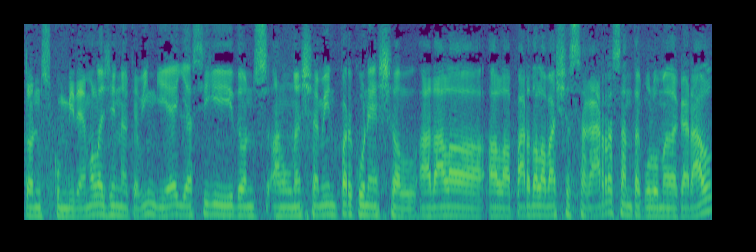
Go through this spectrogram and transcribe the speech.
doncs convidem a la gent a que vingui, eh? ja sigui doncs, el naixement per conèixer-lo a dalt a, a la part de la Baixa Sagarra, Santa Coloma de Caral,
